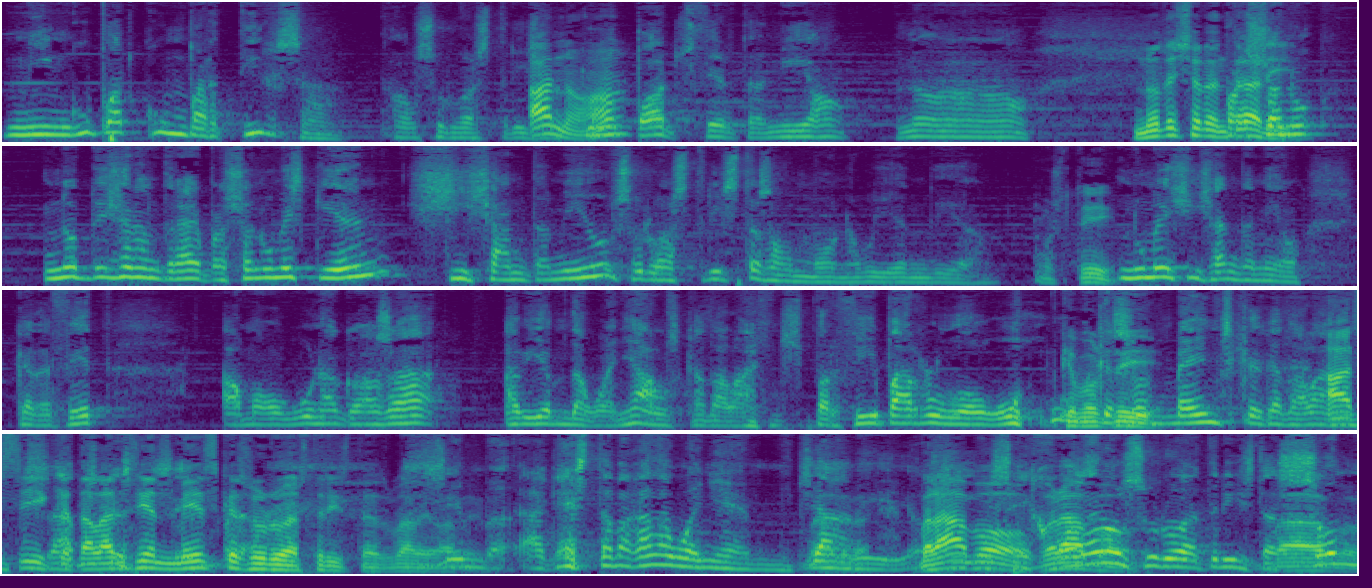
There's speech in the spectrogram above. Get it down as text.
ningú pot convertir-se al zoroastrisme. Ah, no? Tu no pots fer-te, ni jo. No, no, no. No deixen entrar-hi. no, no et deixen entrar, per això només queden 60.000 zoroastristes al món avui en dia. Hosti. Només 60.000, que de fet, amb alguna cosa havíem de guanyar els catalans. Per fi parlo d'algú que dir? són menys que catalans. Ah, sí, saps? catalans n'hi ha més que zoroastristes. Vale, vale. Sempre. Aquesta vegada guanyem, Javi. Bravo, o sigui, se bravo. joden els zoroastristes, Bravo. som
